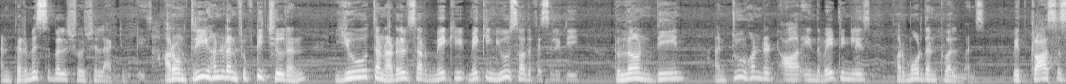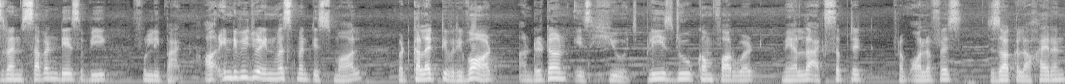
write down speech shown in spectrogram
and permissible social activities. Around 350 children youth and adults are make, making use of the facility to learn Deen and 200 are in the waiting list for more than 12 months with classes run 7 days a week fully packed. Our individual investment is small but collective reward and return is huge. Please do come forward. May Allah accept it from all of us. Jazakallah khairan.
